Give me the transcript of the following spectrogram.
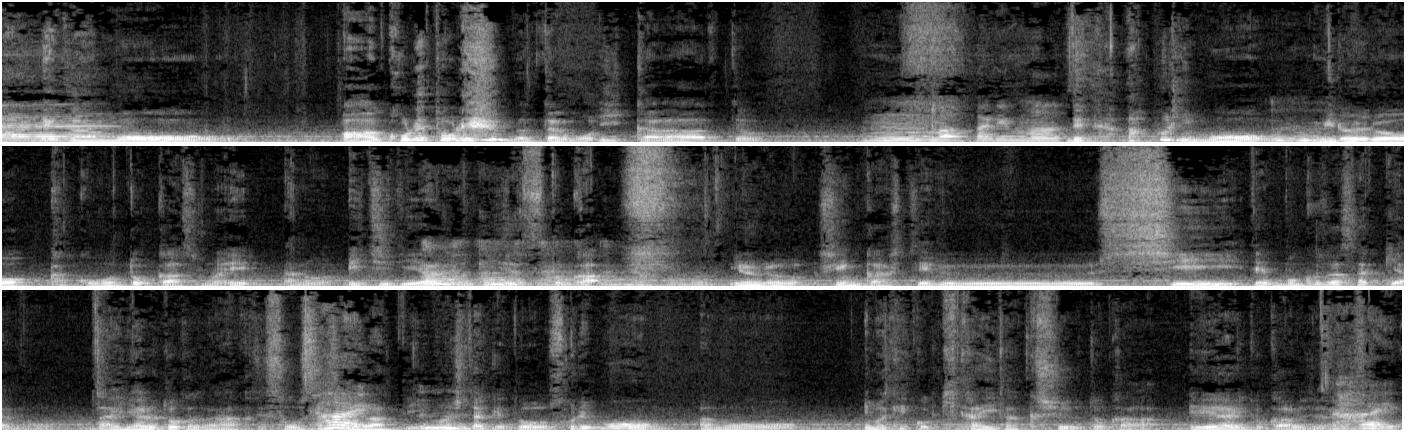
あれがもうあこれ撮れるんだったらもういいかなってうんわかります。でアプリもうん。いろいろ加工とかそのえあの HDR の技術とかいろいろ進化してるしで僕がさっきあのダイヤルとかがなくて操作性がって言いましたけど、それもあの今結構機械学習とか AI とかあるじゃないですか、はい。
